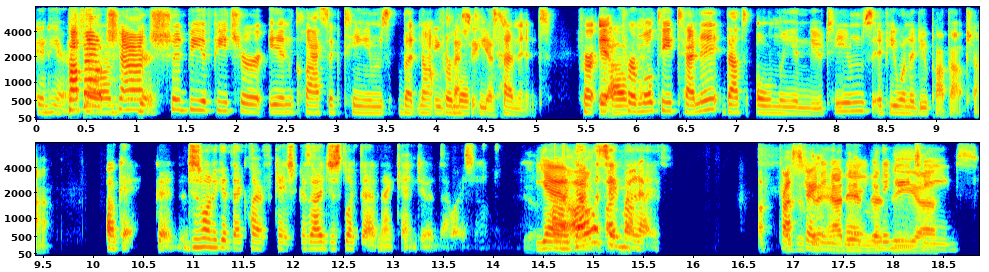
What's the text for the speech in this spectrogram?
in here. Pop so out I'm chat curious. should be a feature in classic teams, but not In for Classic, multi-tenant. For it Yeah. for multi-tenant, that's only in new teams if you want to do pop out chat. Okay, good. I Just want to get that clarification because I just looked at it and I can't do it that way. So Yeah, like, that I- would I save my life. I was just gonna Frustrating in add the, in in that the new uh, teams.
